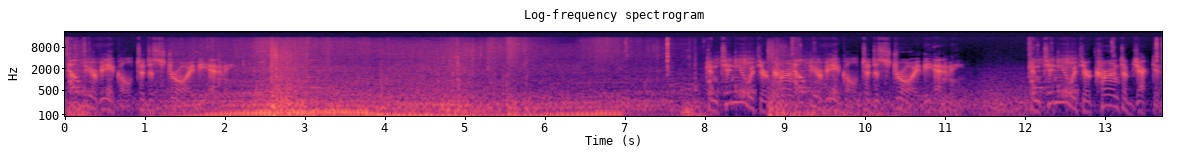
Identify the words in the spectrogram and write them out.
Help your vehicle to destroy the enemy. Continue with your current... Help your vehicle to destroy the enemy. Continue with your current objective.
